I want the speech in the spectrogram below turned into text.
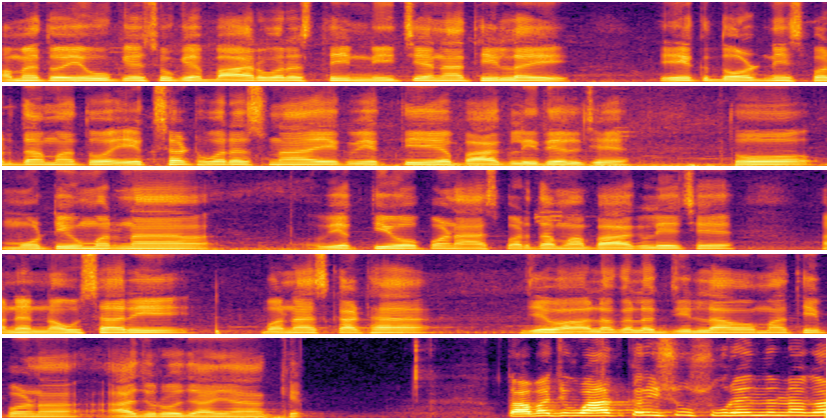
અમે તો એવું કહેશું કે બાર વર્ષથી નીચેનાથી લઈ એક દોડની સ્પર્ધામાં તો એકસઠ વર્ષના એક વ્યક્તિએ ભાગ લીધેલ છે. તો મોટી ઉંમરના વ્યક્તિઓ પણ આ સ્પર્ધામાં ભાગ લે છે અને નવસારી, બનાસકાંઠા જેવા અલગ અલગ જિલ્લાઓમાંથી પણ આજ રોજ અહીંયા તો આ બાજુ વાત કરીશું સુરેન્દ્રનગર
